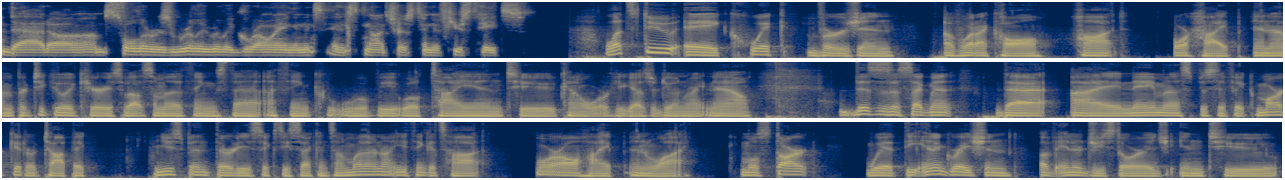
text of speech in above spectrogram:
that um, solar is really really growing, and it's and it's not just in a few states. Let's do a quick version of what I call hot or hype, and I'm particularly curious about some of the things that I think will be will tie into kind of work you guys are doing right now. This is a segment that I name a specific market or topic you spend 30 to 60 seconds on whether or not you think it's hot or all hype and why. We'll start with the integration of energy storage into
